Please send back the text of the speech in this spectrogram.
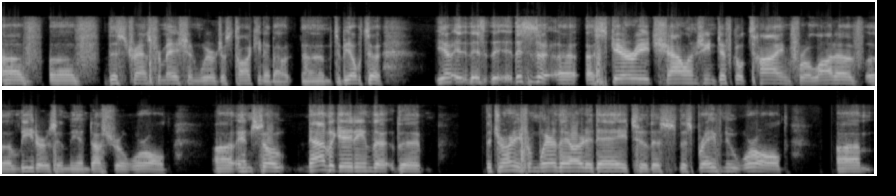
of of this transformation we were just talking about. Um, to be able to, you know, it, this this is a, a, a, scary, challenging, difficult time for a lot of uh, leaders in the industrial world, uh, and so navigating the the the journey from where they are today to this this brave new world um,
